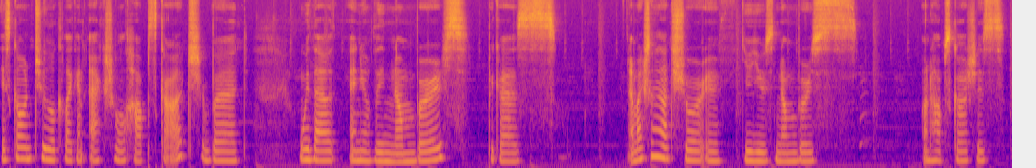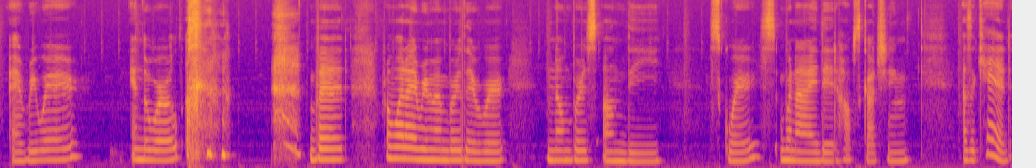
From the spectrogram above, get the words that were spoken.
it's going to look like an actual hopscotch but without any of the numbers because I'm actually not sure if you use numbers on hopscotches everywhere in the world. but from what I remember, there were numbers on the squares when I did hopscotching as a kid,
